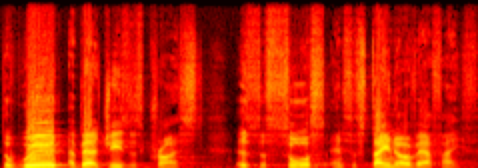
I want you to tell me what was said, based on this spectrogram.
The word about Jesus Christ is the source and sustainer of our faith.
